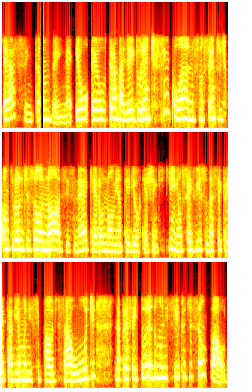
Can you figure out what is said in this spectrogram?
é assim também, né? Eu, eu trabalhei durante cinco anos no Centro de Controle de Zoonoses, né? Que era o nome anterior que a gente tinha, um serviço da Secretaria Municipal de Saúde da Prefeitura do município de São Paulo.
